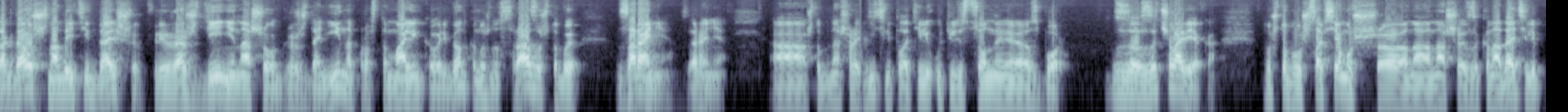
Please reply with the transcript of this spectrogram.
Тогда уж надо идти дальше. При рождении нашего гражданина, просто маленького ребенка, нужно сразу, чтобы заранее, заранее, а, чтобы наши родители платили утилизационный сбор за, за человека. Ну, чтобы уж совсем уж на наши законодатели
